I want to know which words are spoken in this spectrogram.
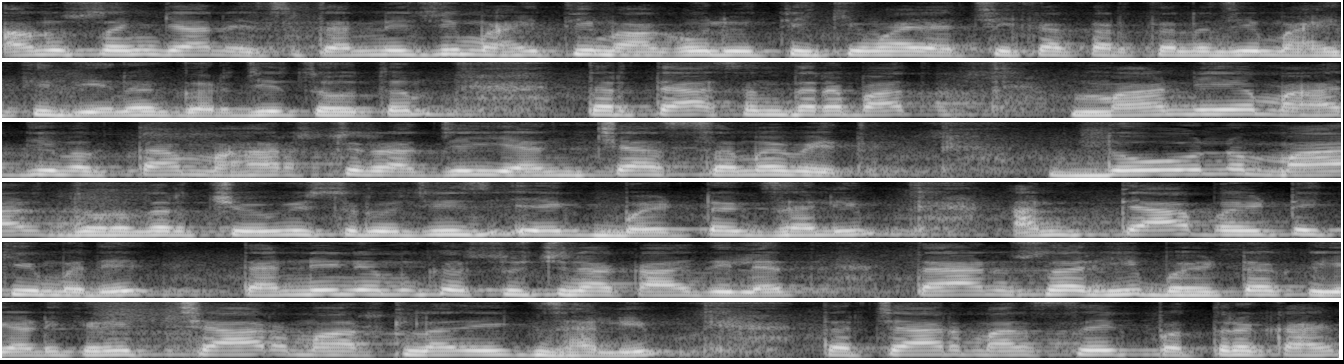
अनुषंगानेच त्यांनी जी माहिती मागवली होती किंवा याचिकाकर्त्यांना जी माहिती देणं गरजेचं होतं तर त्या संदर्भात माननीय महाधिवक्ता महाराष्ट्र राज्य यांच्या समवेत दोन मार्च दोन हजार चोवीस रोजी एक बैठक झाली. आणि त्या बैठकीमध्ये त्यांनी नेमकं सूचना काय दिल्यात? त्यानुसार ही बैठक या ठिकाणी चार मार्चला एक झाली. तर चार मार्चचं एक पत्रक आहे.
